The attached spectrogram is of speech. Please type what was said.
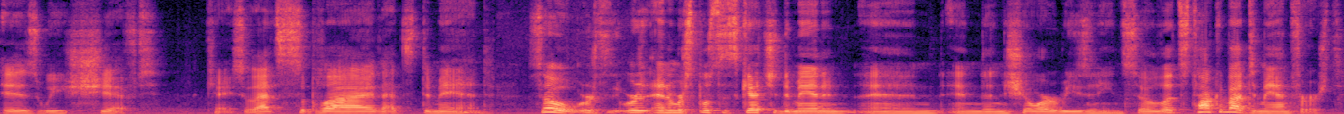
is we shift. Okay, so that's supply, that's demand. So we're, we're, and we're supposed to sketch a demand and, and and then show our reasoning. So let's talk about demand first.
